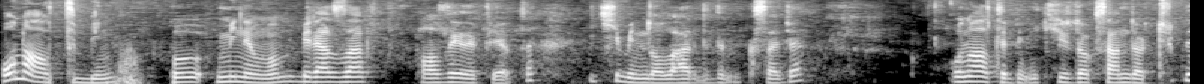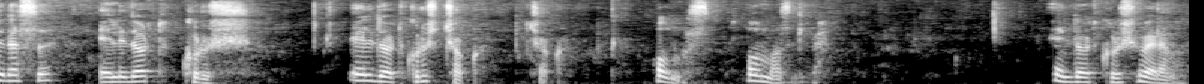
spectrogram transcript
16 bin bu minimum biraz daha fazlaydı fiyatı. 2000 dolar dedim kısaca. 16.294 Türk Lirası 54 kuruş. 54 kuruş çok. Çok. Olmaz. Olmaz gibi. 54 kuruşu veremem.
